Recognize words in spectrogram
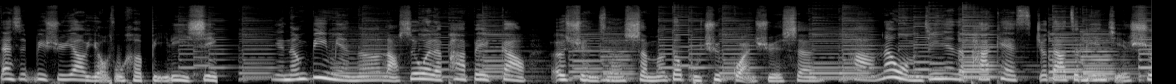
但是必须要有符合比例性，也能避免呢，老师为了怕被告而选择什么都不去管学生。好，那我们今天的 podcast 就到这边结束，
